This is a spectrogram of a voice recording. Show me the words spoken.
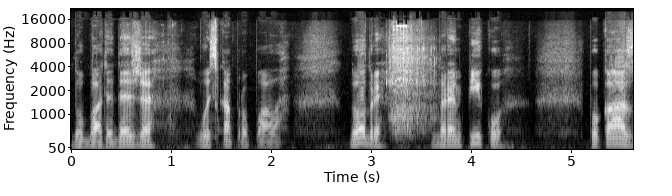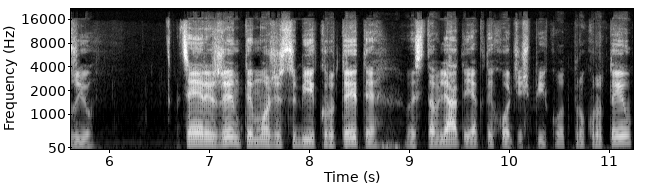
добати. Де же вузька пропала? Добре, беремо піку, показую. Цей режим ти можеш собі крутити, виставляти, як ти хочеш піку. От прокрутив,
